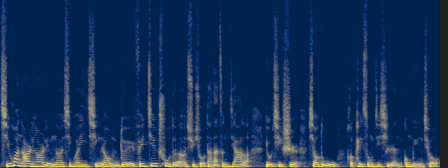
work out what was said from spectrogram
奇幻的二零二零呢？新冠疫情让我们对非接触的需求大大增加了，尤其是消毒和配送机器人供不应求。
